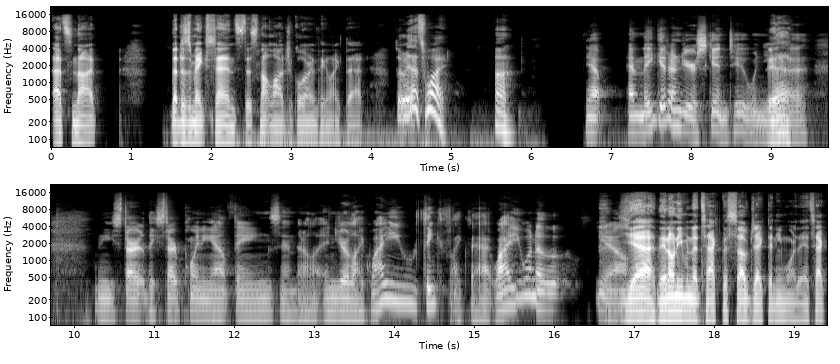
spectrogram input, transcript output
"That's not that doesn't make sense. That's not logical," or anything like that. So I mean, that's why. Huh. Yep, and they get under your skin too when you Yeah. uh, when you start. They start pointing out things, and they're like, and you're like, why do you think like that? Why do you want to, you know? Yeah, they don't even attack the subject anymore. They attack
